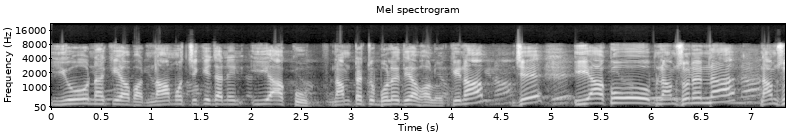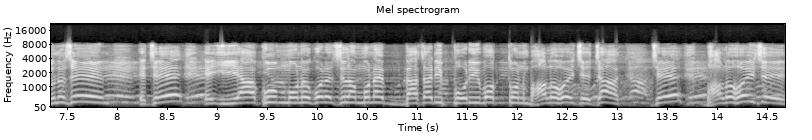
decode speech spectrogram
ইও নাকি আবার, নাম হচ্ছে কি জানেন? ইয়াকুব। নামটা একটু বলে দেওয়া ভালো। কি নাম? যে, ইয়াকুব। নাম শোনেন না? নাম শুনেছেন? যে, এই ইয়াকুব মনে করেছিলাম মনে হয় বেচারি পরিবর্তন ভালো হয়েছে। যাক, যে, ভালো হয়েছে।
